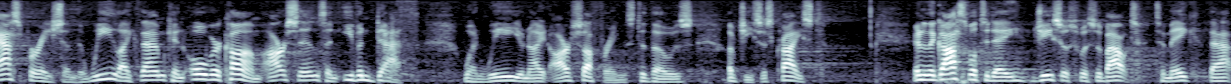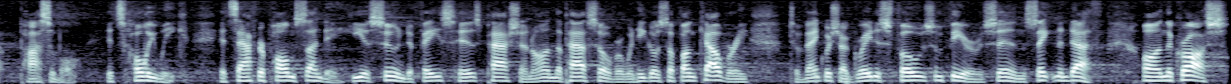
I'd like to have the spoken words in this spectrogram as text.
aspiration that we, like them, can overcome our sins and even death when we unite our sufferings to those of Jesus Christ. And in the gospel today, Jesus was about to make that possible. It's Holy Week. It's after Palm Sunday. He is soon to face his passion on the Passover when he goes up on Calvary to vanquish our greatest foes and fears, sin, Satan, and death on the cross.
